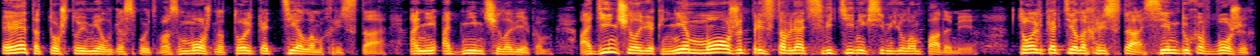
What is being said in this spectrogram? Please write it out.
это то, что имел Господь, возможно, только телом Христа, а не одним человеком. Один человек не может представлять светильник семью лампадами – только тело Христа, семь духов Божьих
